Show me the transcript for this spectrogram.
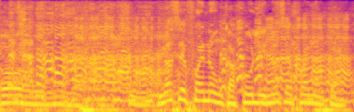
Oh, no se fue nunca, Juli, no se fue nunca.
